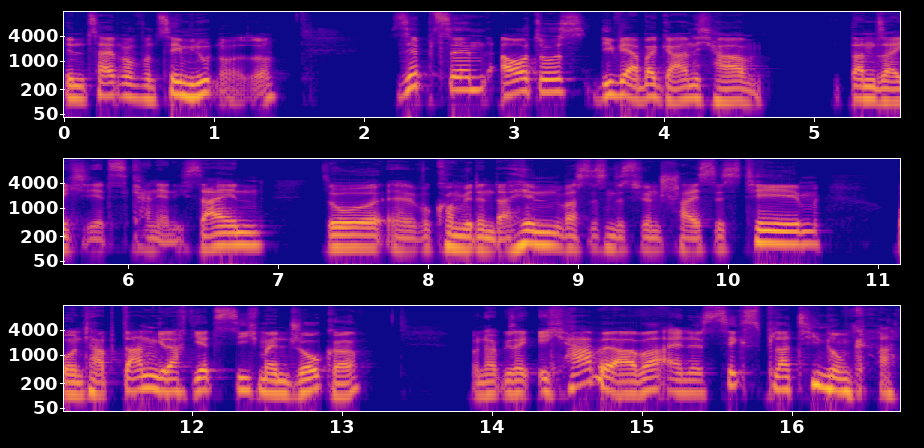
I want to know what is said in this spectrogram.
im Zeitraum von 10 Minuten oder so. 17 Autos, die wir aber gar nicht haben. Dann sage ich jetzt, kann ja nicht sein. So, äh, wo kommen wir denn da hin? Was ist denn das für ein scheiß System? Und habe dann gedacht, jetzt ziehe ich meinen Joker und habe gesagt, ich habe aber eine Six Platinum Card.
